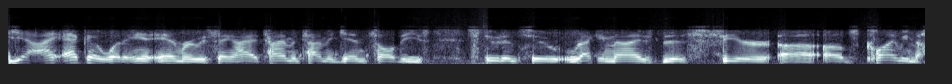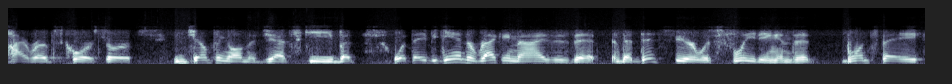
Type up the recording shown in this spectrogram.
Yeah, I echo what Anne Marie was saying. I had time and time again saw these students who recognized this fear uh, of climbing the high ropes course or jumping on the jet ski. But what they began to recognize is that that this fear was fleeting, and that once they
